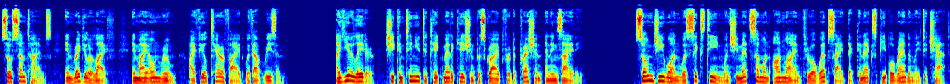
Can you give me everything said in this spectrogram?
so sometimes, in regular life, in my own room, I feel terrified without reason. A year later, she continued to take medication prescribed for depression and anxiety. Son Ji-won was 16 when she met someone online through a website that connects people randomly to chat.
